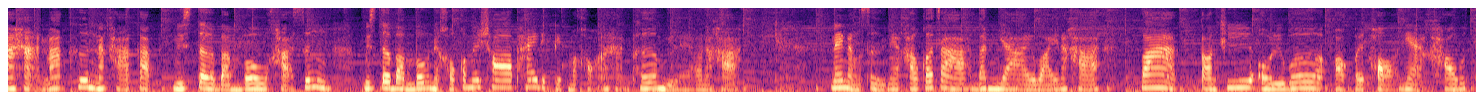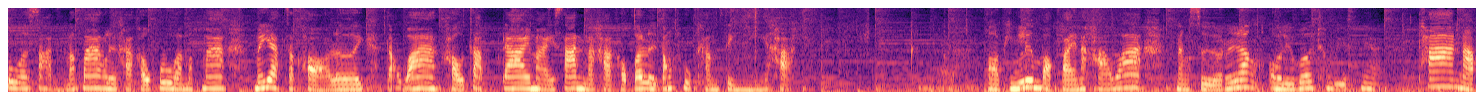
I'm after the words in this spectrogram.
อาหารมากขึ้นนะคะกับมิสเตอร์บัมเบิลค่ะ ซึ่งมิสเตอร์บัมเบิลเนี่ยเขาก็ไม่ชอบให้เด็กๆมาขออาหารเพิ่มอยู่แล้วนะคะ ในหนังสือเนี่ยเขาก็จะบรรยายไว้นะคะว่าตอนที่โอลิเวอร์ออกไปขอเนี่ยเขาตัวสั่นมากๆเลยค่ะ เขากลัวมากๆ ไม่อยากจะขอเลย แต่ว่าเขาจับได้ไม้สั้นนะคะ เขาก็เลยต้องถูกทำสิ่งนี้ค่ะอ๋อพิงลืมบอกไปนะคะว่าหนังสือเรื่อง Oliver Twist เนี่ย ถ้านับ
